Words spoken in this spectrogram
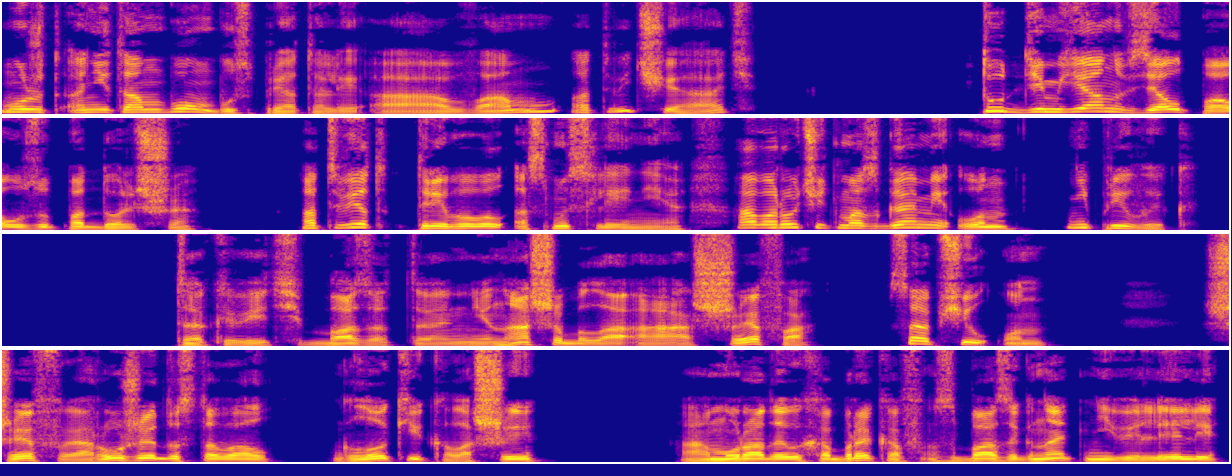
Может, они там бомбу спрятали, а вам отвечать?» Тут Демьян взял паузу подольше. Ответ требовал осмысления, а ворочить мозгами он не привык. «Так ведь база-то не наша была, а шефа», — сообщил он. «Шеф и оружие доставал, глоки, калаши. А Мурадовых обреков с базы гнать не велели,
